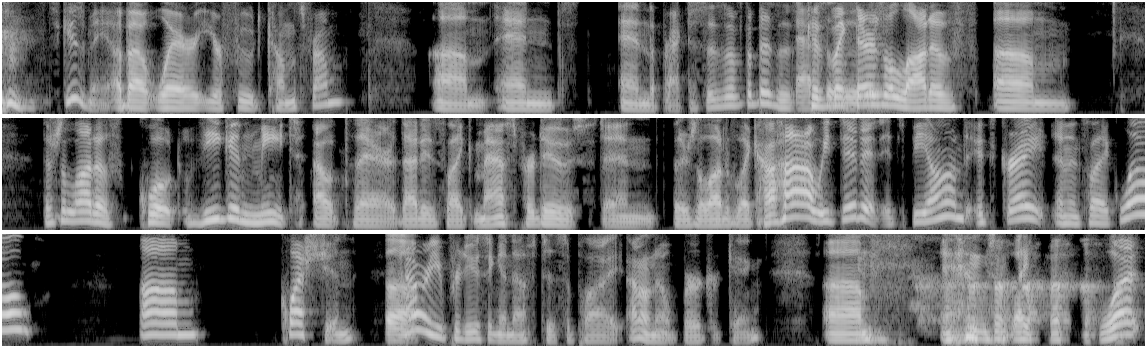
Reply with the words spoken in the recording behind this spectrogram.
excuse me about where your food comes from um and and the practices of the business because like there's a lot of um there's a lot of quote vegan meat out there that is like mass produced and there's a lot of like haha we did it it's beyond it's great and it's like well um question. Uh, how are you producing enough to supply i don't know burger king? Um and like what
